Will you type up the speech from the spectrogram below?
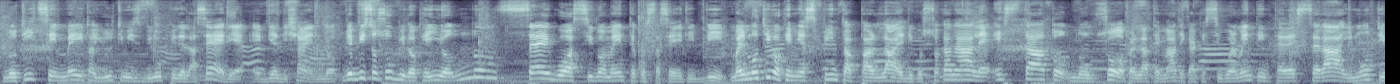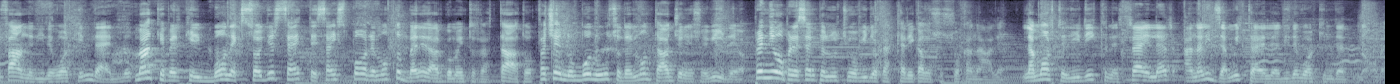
notizie in merito agli ultimi sviluppi della serie e via dicendo. Vi avviso subito che io non seguo assiduamente questa serie tv, ma il motivo che mi ha spinto a parlare di questo canale è stato non solo per la tematica che sicuramente interesserà i molti fan di The Walking Dead, ma anche perché il buon ex Soldier 7 sa esporre molto bene l'argomento trattato, facendo un buon uso del montaggio nei suoi video. Prendiamo per esempio l'ultimo video che ha caricato sul suo canale, la morte di Rick nel trailer, analizziamo il trailer di The Walking Dead 9.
